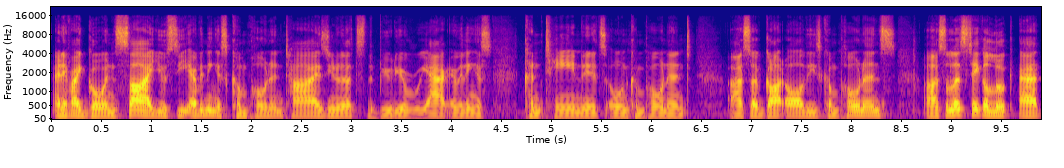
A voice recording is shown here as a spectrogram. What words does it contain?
And if I go inside, you see everything is componentized. You know, that's the beauty of React. Everything is contained in its own component. Uh, so I've got all these components. Uh, so let's take a look at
